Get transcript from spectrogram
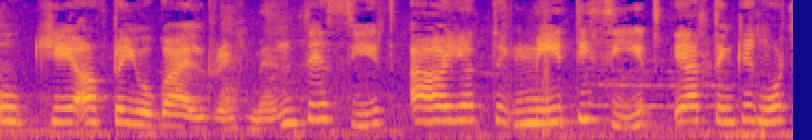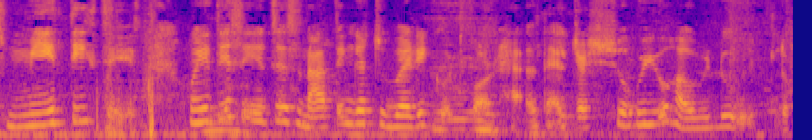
okay, after yoga I'll drink methi seeds. Are you think methi seeds? You're thinking what's methi seeds? Methi seeds is nothing. It's very good for health. I'll just show you how we do it. Look.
